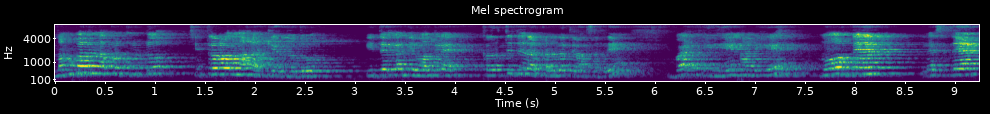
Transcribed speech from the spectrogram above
ನಂಬರನ್ನು ಕೊಟ್ಬಿಟ್ಟು ಚಿತ್ರಗಳನ್ನು ಹಾಕಿ ಅನ್ನೋದು? ಇದೆಲ್ಲ ನೀವಾಗಲೇ ಕಲ್ತಿದ್ದೀರ ಕಳೆದ ಕ್ಲಾಸಲ್ಲಿ ಬಟ್ ಇಲ್ಲಿ ನಾವಿಲ್ಲಿ more than less than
